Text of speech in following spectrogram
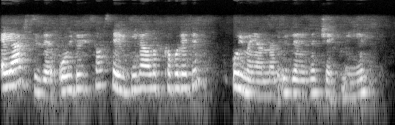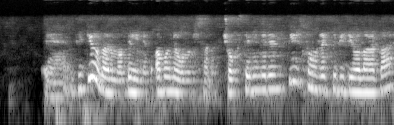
eğer size uyduysa sevgiyle alıp kabul edin, uymayanları üzerinize çekmeyin. Ee, videolarımı beğenip abone olursanız çok sevinirim. Bir sonraki videolarda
